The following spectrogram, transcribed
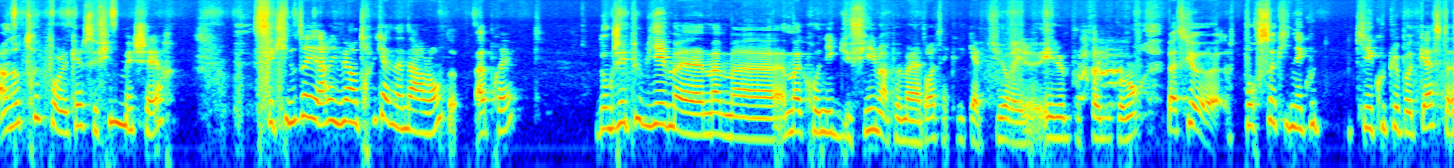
un autre truc pour lequel ce film m'est cher. c'est qu'il nous est arrivé un truc à Nanarland après. Donc j'ai publié ma, ma, ma, ma chronique du film, un peu maladroite avec les captures et, le- et le pourquoi du comment. Parce que pour ceux qui n'écoutent qui écoutent le podcast,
